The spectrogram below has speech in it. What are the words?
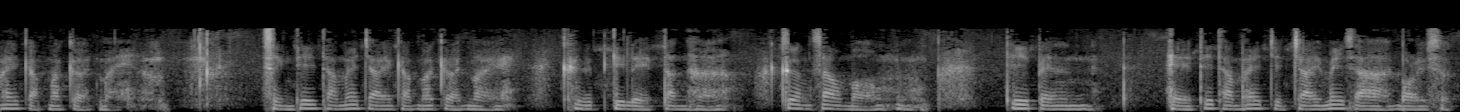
ให้กลับมาเกิดใหม่ สิ่งที่ทำให้ใจกลับมาเกิดใหม่ คือกิเลสตัณหา เครื่องเศร้าหมอง ที่เป็นเหตุที่ทำให้จิตใจไม่สะอาดบริสุทธิ์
